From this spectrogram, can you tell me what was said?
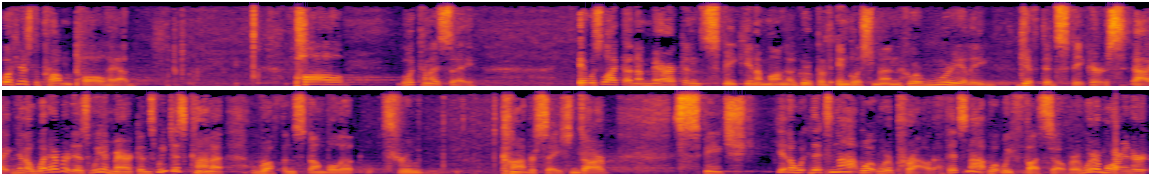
Well, here's the problem Paul had. Paul what can I say? It was like an American speaking among a group of Englishmen who are really gifted speakers. Uh, you know, whatever it is, we Americans, we just kind of rough and stumble it through conversations. Our speech, you know, it's not what we're proud of. It's not what we fuss over. We're more enter-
